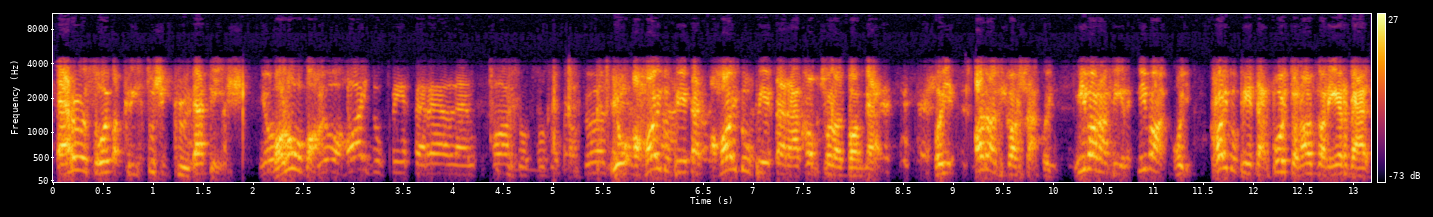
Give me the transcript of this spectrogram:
Erről szólt a Krisztusi küldetés. Valóban? Jó, a Hajdú Péter ellen harcot hozott a földre. Jó, a Hajdú, Péter, a Hajdú Péterrel kapcsolatban meg, hogy az az igazság, hogy mi van az én, mi van, hogy Hajdú Péter folyton azzal érvel,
